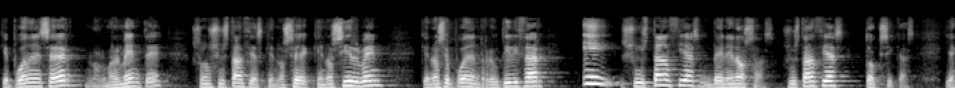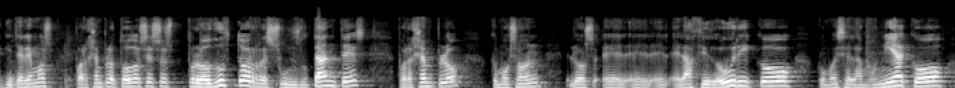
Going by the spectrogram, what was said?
que pueden ser, normalmente, son sustancias que no, se, que no sirven, que no se pueden reutilizar y sustancias venenosas, sustancias tóxicas. Y aquí tenemos, por ejemplo, todos esos productos resultantes, por ejemplo, como son los, el, ácido úrico, como es el amoníaco,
